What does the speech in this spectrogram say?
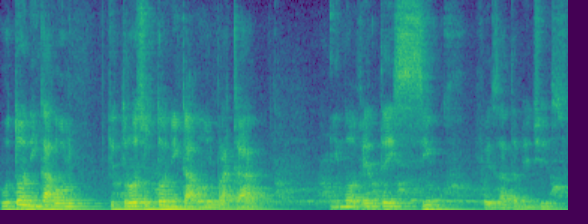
o Toninho Carrolo, que trouxe o Toninho Carrolo para cá em 95. Foi exatamente isso.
